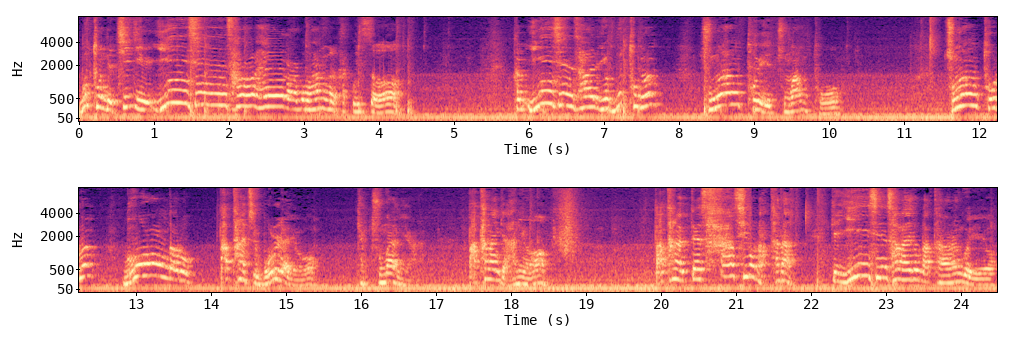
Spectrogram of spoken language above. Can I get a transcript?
무토인데 지지에 인신사해라고 하는 걸 갖고 있어. 그럼 인신사해, 이거 무토는 중앙토예요, 중앙토. 중앙토는 무언가로 나타날 줄 몰라요. 그냥 중앙이야. 나타난 게 아니야. 나타날 때 사시로 나타나. 인신사회로 나타나는 거예요.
